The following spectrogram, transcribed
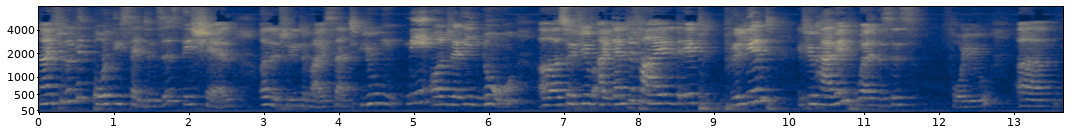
Now, if you look at both these sentences, they share a literary device that you may already know. Uh, so if you've identified it, brilliant. If you haven't, well, this is for you. Um,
